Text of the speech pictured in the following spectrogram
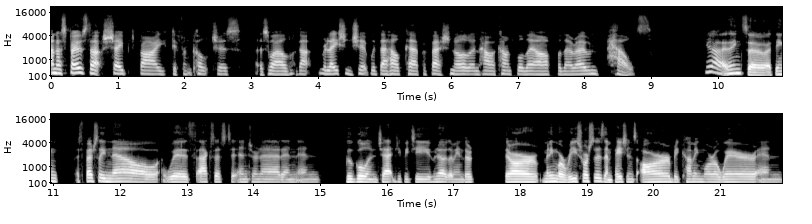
And I suppose that's shaped by different cultures as well, that relationship with their healthcare professional and how accountable they are for their own health. Yeah, I think so. I think especially now with access to internet and, and Google and Chat GPT, who knows? I mean, there there are many more resources and patients are becoming more aware and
